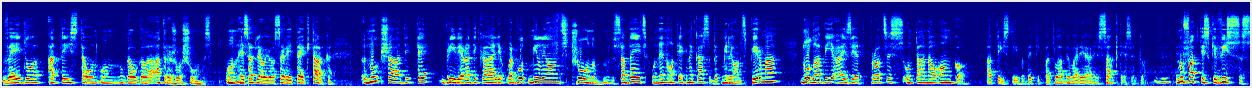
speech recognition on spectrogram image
veido, attīsta un, un nu, galu galā atražo šūnas. Un es atļaujos arī teikt tā, ka nu, šādi brīvie radikāļi var būt miljons šūnu sabeidz un nenotiek nekas, bet miljons pirmā nu, labi, ja aiziet process, un tā nav onko attīstība, bet tikpat labi var arī sākties ar to. Mm. Nu, faktiski visus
